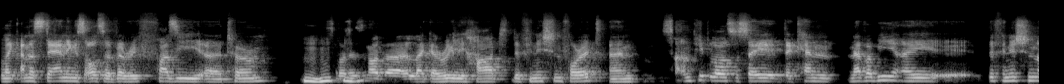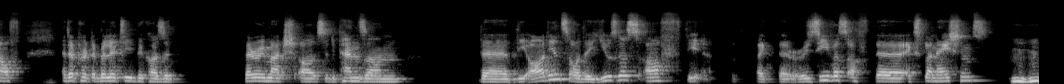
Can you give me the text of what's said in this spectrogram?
like understanding is also a very fuzzy uh, term. Mm-hmm. So there's not a, like a really hard definition for it. And some people also say there can never be a definition of interpretability because it very much also depends on the the audience or the users of the like the receivers of the explanations. Mm-hmm.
